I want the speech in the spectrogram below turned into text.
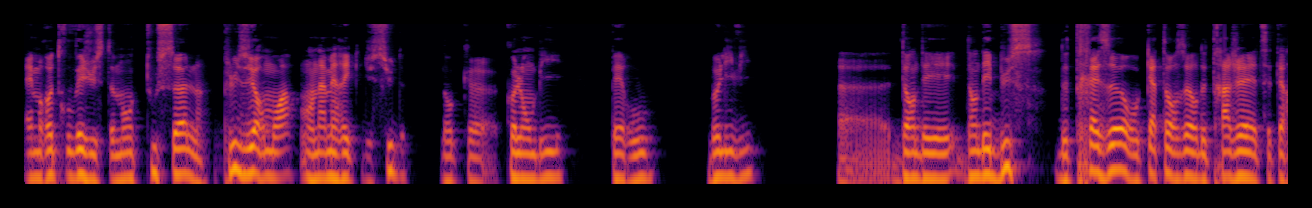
et me retrouver justement tout seul plusieurs mois en Amérique du Sud, donc euh, Colombie, Pérou, Bolivie, dans des dans des bus de 13 heures ou 14 heures de trajet, etc.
